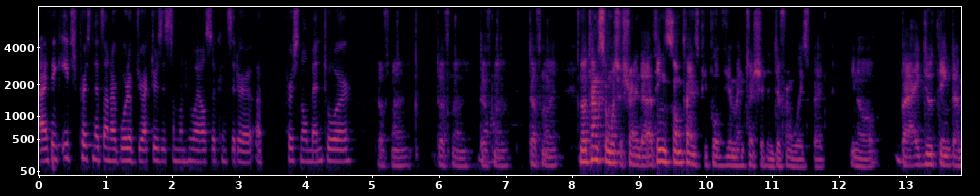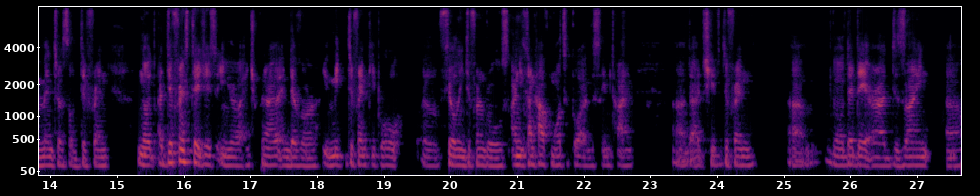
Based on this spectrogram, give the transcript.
I think each person that's on our board of directors is someone who I also consider a, a personal mentor. Definitely, definitely, definitely, yeah. definitely. No, thanks so much for sharing that. I think sometimes people view mentorship in different ways, but you know, but I do think that mentors are different you know, at different stages in your entrepreneurial endeavor, you meet different people uh, filling different roles, and you can have multiple at the same time uh, that achieve different, um, you know, that they are designed uh,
